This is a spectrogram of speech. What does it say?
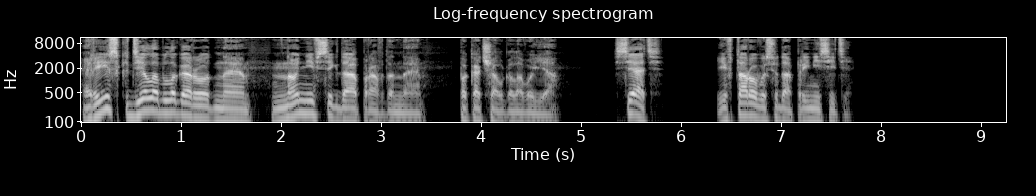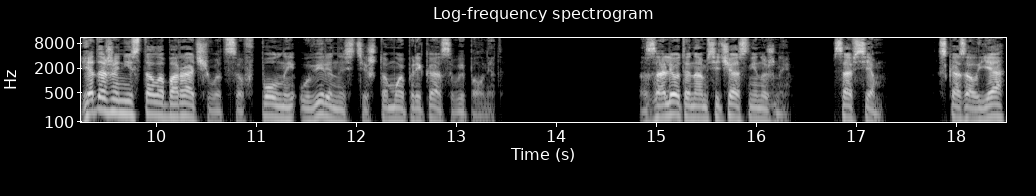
«Риск — дело благородное, но не всегда оправданное», — покачал головой я. «Сядь и второго сюда принесите». Я даже не стал оборачиваться в полной уверенности, что мой приказ выполнят. «Залеты нам сейчас не нужны. Совсем. — сказал я,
